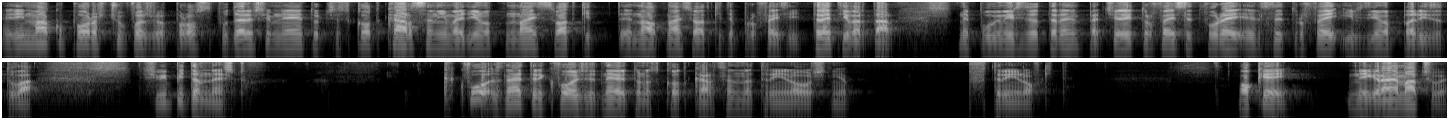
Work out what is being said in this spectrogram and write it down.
Един малко по-разчупваш въпрос. Споделяш ли мнението, че Скот Карсън има един от една от най-сладките професии. Трети вратар. Не за терен, печели трофей след, трофей, след трофей и взима пари за това. Ще ви питам нещо. Какво, знаете ли какво е ежедневието на Скот Карсън на тренировъчния в тренировките? Окей, не играе мачове.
